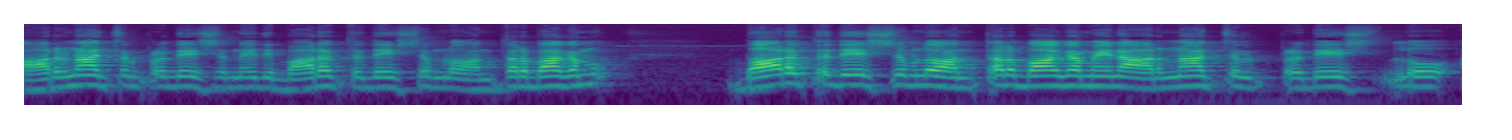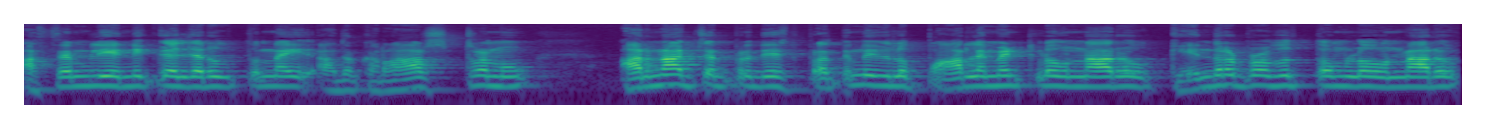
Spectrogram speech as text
అరుణాచల్ ప్రదేశ్ అనేది భారతదేశంలో అంతర్భాగము. భారతదేశంలో అంతర్భాగమైన అరుణాచల్ ప్రదేశ్లో అసెంబ్లీ ఎన్నికలు జరుగుతున్నాయి. అదొక రాష్ట్రము. అరుణాచల్ ప్రదేశ్ ప్రతినిధులు పార్లమెంట్లో ఉన్నారు కేంద్ర ప్రభుత్వంలో ఉన్నారు.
